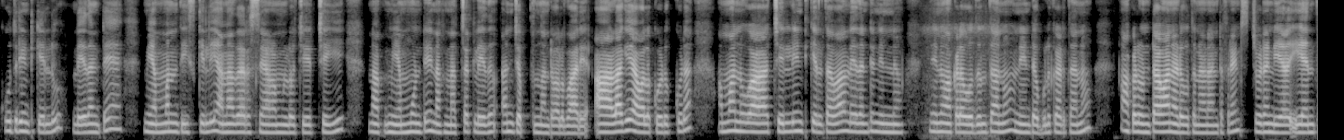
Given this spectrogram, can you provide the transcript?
కూతురింటికి వెళ్ళు లేదంటే మీ అమ్మని తీసుకెళ్ళి అనాథాశ్రమంలో చేర్చేయి. నాకు మీ అమ్మ ఉంటే నాకు నచ్చట్లేదు అని చెప్తుందంట వాళ్ళ భార్య. అలాగే వాళ్ళ కొడుకు కూడా అమ్మ నువ్వు ఆ చెల్లింటికి వెళ్తావా లేదంటే నిన్ను నేను అక్కడ వదులుతాను నేను డబ్బులు కడతాను అక్కడ ఉంటావా అని అడుగుతున్నాడంట ఫ్రెండ్స్. చూడండి ఎంత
